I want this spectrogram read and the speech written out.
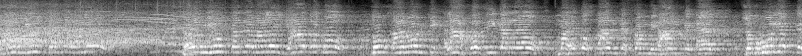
धर्म युद्ध करने धर्म युद्ध करने वालों याद रखो, तुम कानून की खिलाफ वर्जी कर रहे हो मैं हिंदुस्तान के संविधान के तहत, जमहूरियत के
